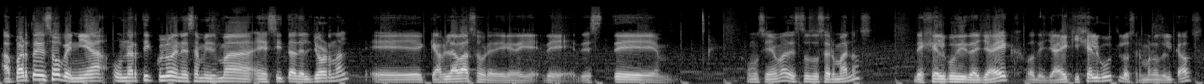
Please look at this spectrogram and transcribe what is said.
Aparte de eso, venía un artículo en esa misma eh, cita del journal eh, que hablaba sobre de, de- este, ¿cómo se llama? De estos dos hermanos, de Helgut y de Jaek, o de Jaek y Helgut, los hermanos del caos.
